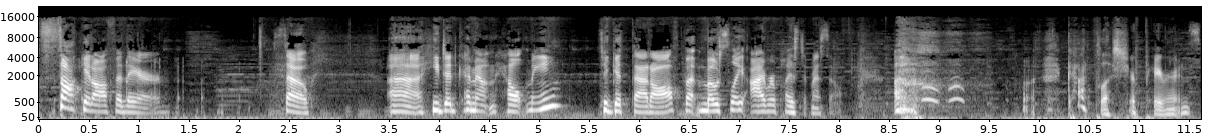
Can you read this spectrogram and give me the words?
socket off of there." So uh, he did come out and help me to get that off, but mostly I replaced it myself. God bless your parents.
